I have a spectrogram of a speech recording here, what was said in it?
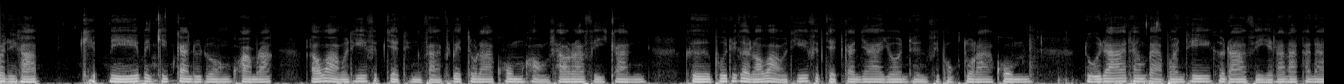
วัสดีครับ คลิปนี้เป็นคลิปการดูดวงความรัก ระหว่างวันที่ 17ถึง31 ตุลาคมของชาวราศีกัน คือผู้ที่เกิดระหว่างวันที่ 17 กันยายนถึง 16 ตุลาคม ดูได้ทั้งแบบวันที่คือราศีและลัคนา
